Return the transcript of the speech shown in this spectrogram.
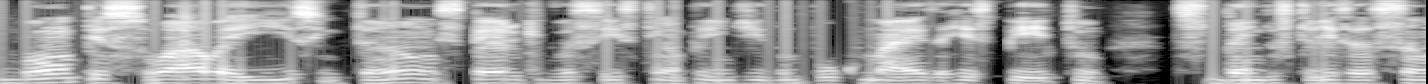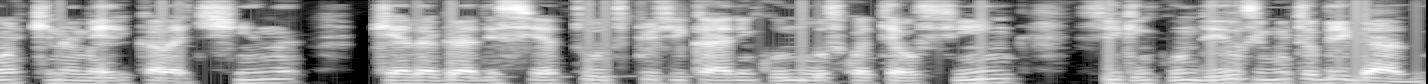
Bom, pessoal, é isso então. Espero que vocês tenham aprendido um pouco mais a respeito da industrialização aqui na América Latina. Quero agradecer a todos por ficarem conosco até o fim. Fiquem com Deus e muito obrigado.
